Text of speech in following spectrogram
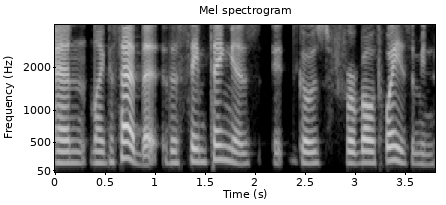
And like i said the, the same thing is it goes for both ways. I mean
